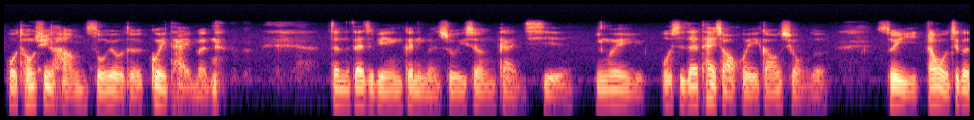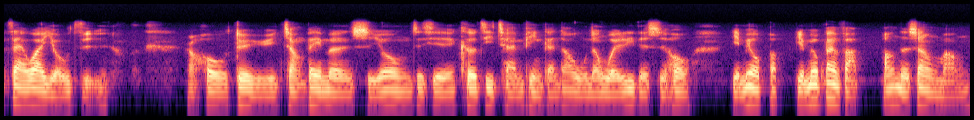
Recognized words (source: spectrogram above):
或通讯行所有的柜台们，真的在这边跟你们说一声感谢，因为我实在太少回高雄了，所以当我这个在外游子。然后，对于长辈们使用这些科技产品感到无能为力的时候，也没有帮，也没有办法帮得上忙，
